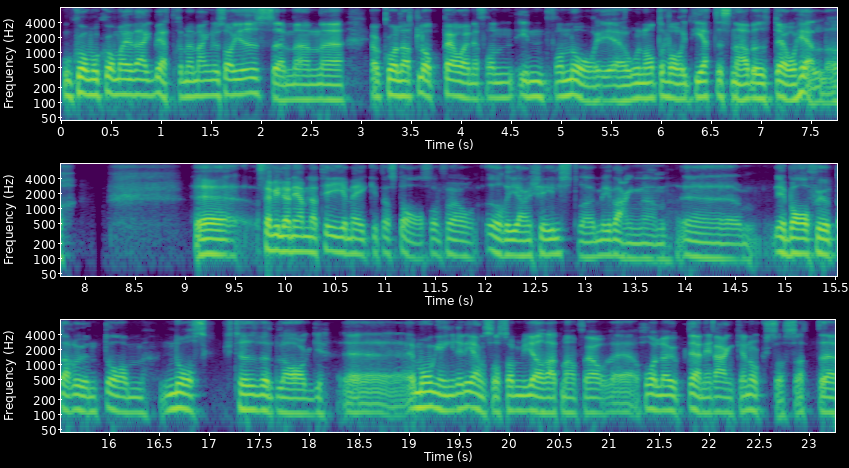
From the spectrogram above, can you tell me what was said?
hon kommer komma iväg bättre med Magnus A. Djuse men eh, jag har kollat lopp på henne från, in från Norge och hon har inte varit jättesnabb ut då heller. Eh, sen vill jag nämna 10 Make It A Star som får Örjan Kihlström i vagnen. Eh, det är barfota runt om, norskt huvudlag. Eh, är många ingredienser som gör att man får eh, hålla upp den i ranken också. Så att, eh,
